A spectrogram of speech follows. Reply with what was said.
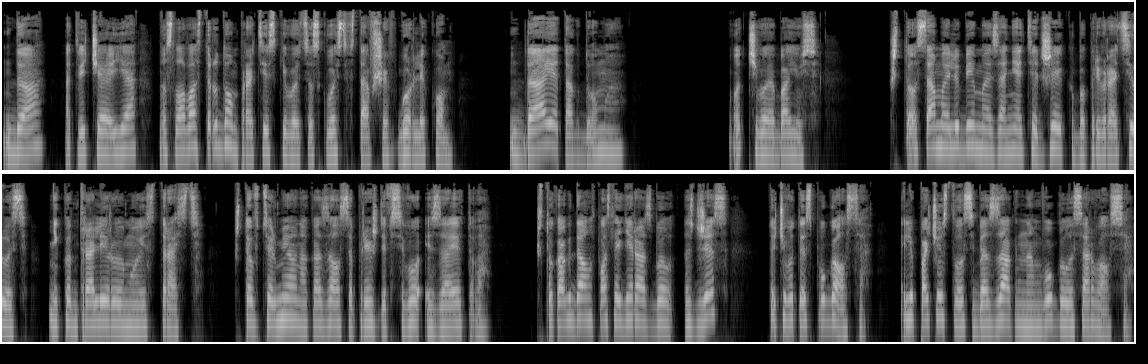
«Да», — отвечаю я, но слова с трудом протискиваются сквозь вставший в горле ком. «Да, я так думаю». Вот чего я боюсь. Что самое любимое занятие Джейкоба превратилось в неконтролируемую страсть. Что в тюрьме он оказался прежде всего из-за этого. Что когда он в последний раз был с Джесс, то чего-то испугался или почувствовал себя загнанным в угол и сорвался.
